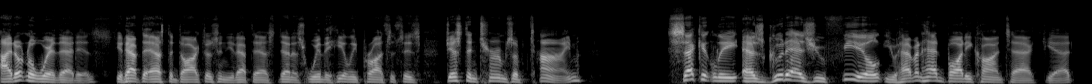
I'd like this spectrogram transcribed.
I don't know where that is. You'd have to ask the doctors and you'd have to ask Dennis where the healing process is, just in terms of time. Secondly, as good as you feel, you haven't had body contact yet.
